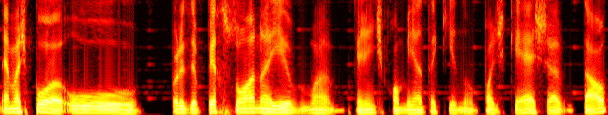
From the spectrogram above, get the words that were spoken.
Né, mas, pô, o, por exemplo, Persona aí, uma, que a gente comenta aqui no podcast e tal,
